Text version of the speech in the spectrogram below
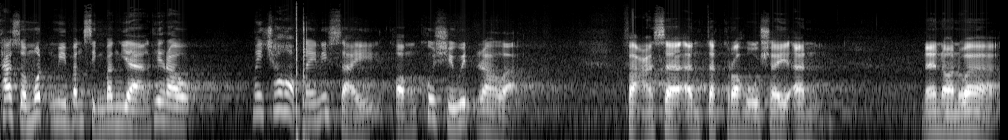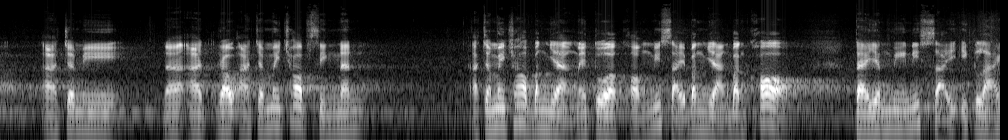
ถ้าสมมติมีบางสิ่งบางอย่างที่เราไม่ชอบในนิสัยของคู่ชีวิตเราอะฟาอาซาอันตะกรหูชัยอัน แน่นอนว่าอาจจะมีนะเราอาจจะไม่ชอบสิ่งนั้น อาจจะไม่ชอบบางอย่างในตัวของนิสัยบางอย่างบางข้อ แต่ยังมีนิสัยอีกหลาย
